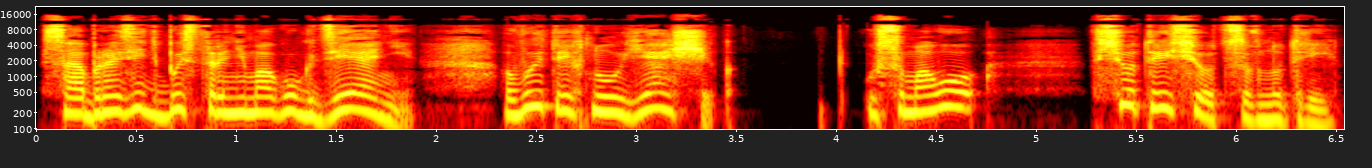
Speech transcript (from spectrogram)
Сообразить быстро не могу, где они. Вытряхнул ящик. У самого все трясется внутри.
